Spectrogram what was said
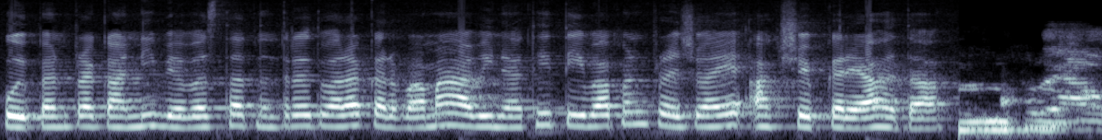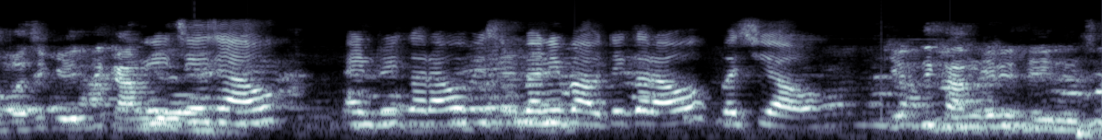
કોઈ પણ પ્રકારની વ્યવસ્થા તંત્ર દ્વારા કરવામાં આવી નથી તેવા પણ પ્રજાએ આક્ષેપ કર્યા હતા. નીચે જાઓ. એન્ટ્રી કરાવો વીસ રૂપિયાની પાવતી કરાવો પછી આવો. કેવી રીતે કામગીરી થઈ રહી છે?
